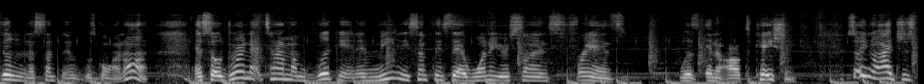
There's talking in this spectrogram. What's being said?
feeling of something was going on. And so during that time, I'm looking, and immediately something said one of your son's friends was in an altercation. So, you know, I just,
